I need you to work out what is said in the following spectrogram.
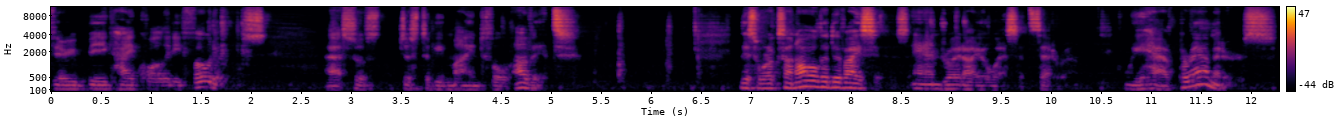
very big, high-quality photos. Uh, so just to be mindful of it. This works on all the devices, Android, iOS, etc. We have parameters.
